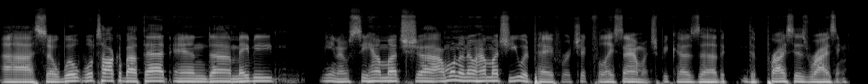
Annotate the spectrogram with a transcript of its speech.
uh, so we'll we'll talk about that and uh, maybe you know, see how much. Uh, I want to know how much you would pay for a Chick Fil A sandwich because the the price is rising.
